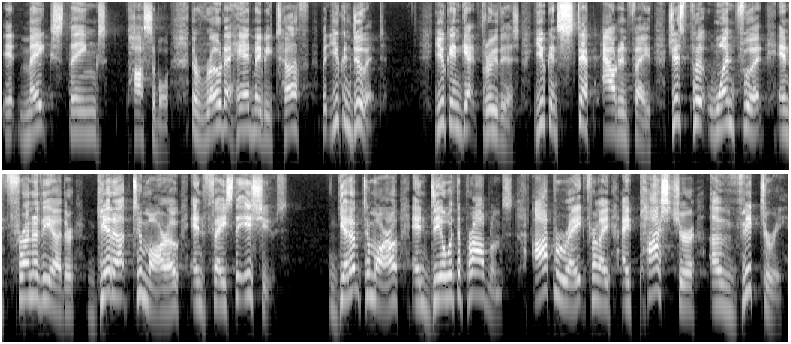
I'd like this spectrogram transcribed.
it makes things possible. The road ahead may be tough, but you can do it. You can get through this. You can step out in faith. Just put one foot in front of the other. Get up tomorrow and face the issues. Get up tomorrow and deal with the problems. Operate from a, a posture of victory.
